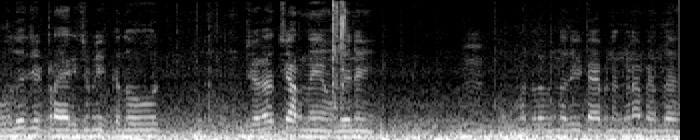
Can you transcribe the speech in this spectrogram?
ਉਹਦੇ ਚ ਟਰੈਕ ਚ ਵੀ ਇੱਕ ਦੋ ਜਗ੍ਹਾ ਝਰਨੇ ਆਉਂਦੇ ਨੇ। ਹੂੰ। ਮਤਲਬ ਨਦੀ ਟਾਈਪ ਲੰਘਣਾ ਪੈਂਦਾ।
